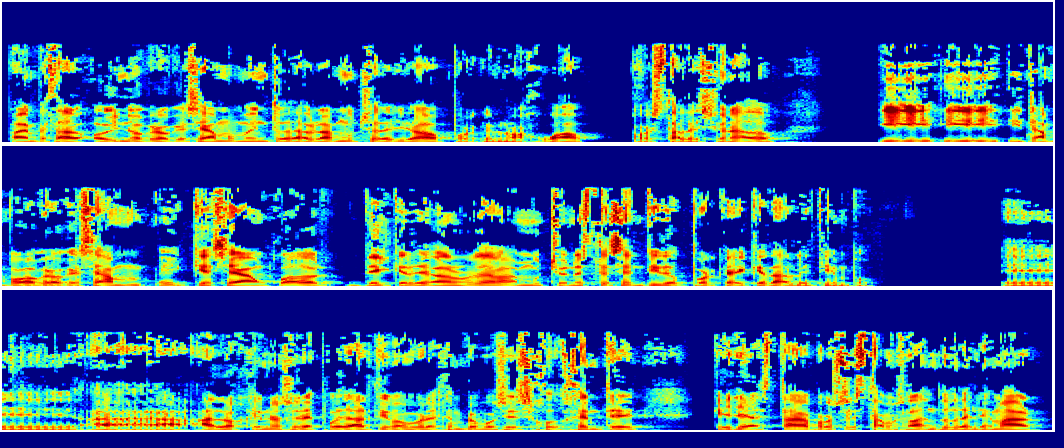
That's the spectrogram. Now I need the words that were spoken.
Para empezar, hoy no creo que sea momento de hablar mucho de Joao porque no ha jugado, pues está lesionado. Y, y, tampoco creo que sea, que sea un jugador del que debamos de hablar mucho en este sentido porque hay que darle tiempo. Eh, a, a, los que no se les puede dar tiempo, por ejemplo, pues es gente que ya está, pues estamos hablando de Lemar,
